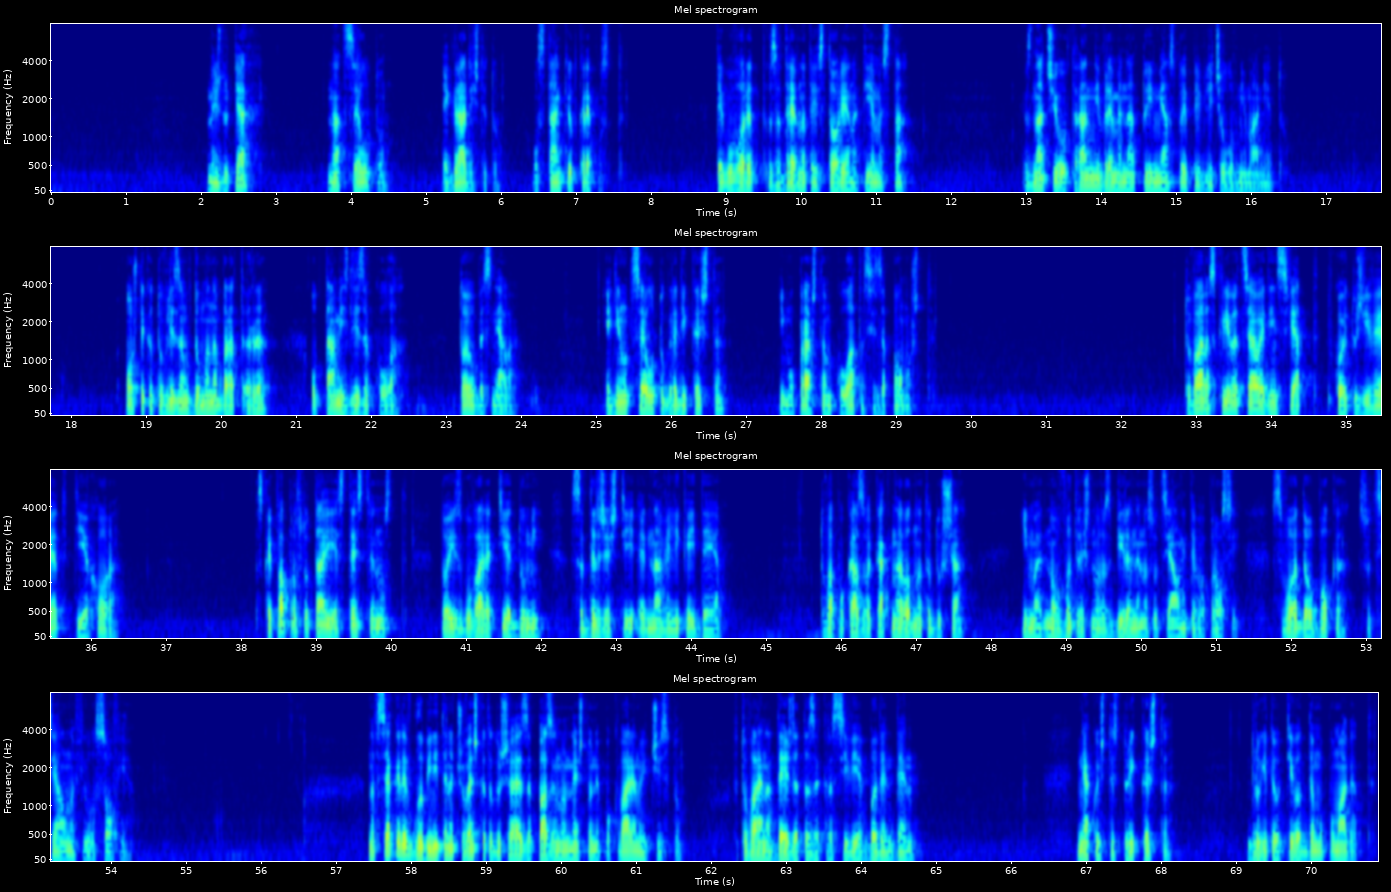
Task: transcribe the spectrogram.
Между тях, над селото, е градището, останки от крепост. Те говорят за древната история на тия места. Значи от ранни времена той място е привличало вниманието. Още като влизам в дома на брат Р, оттам излиза кола. Той обяснява. Един от селото гради къща и му пращам колата си за помощ. Това разкрива цял един свят, в който живеят тия хора. С каква простота и естественост той изговаря тия думи, съдържащи една велика идея. Това показва как народната душа има едно вътрешно разбиране на социалните въпроси, своя дълбока социална философия. Навсякъде в глъбините на човешката душа е запазено нещо непокварено и чисто. В това е надеждата за красивия бъден ден. Някой ще строи къща, другите отиват да му помагат.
